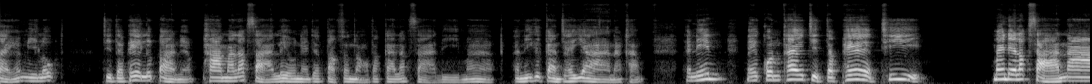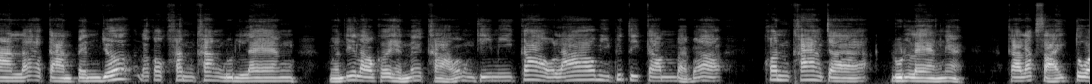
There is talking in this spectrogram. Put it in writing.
สัยว่ามีโรคจิตเภทหรือเปล่าเนี่ยพามารักษาเร็วเนี่ยจะตอบสนองต่อการรักษาดีมาก อันนี้คือการใช้ยานะครับทีนี้ในคนไข้จิตเภทที่ไม่ได้รักษานานแล้วอาการเป็นเยอะแล้วก็ค่อนข้างรุนแรง เหมือนที่เราเคยเห็นในข่าวว่าบางทีมีก้าวร้าวมีพฤติกรรมแบบว่าค่อนข้างจะรุนแรงเนี่ย การรักษาอีกตัว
